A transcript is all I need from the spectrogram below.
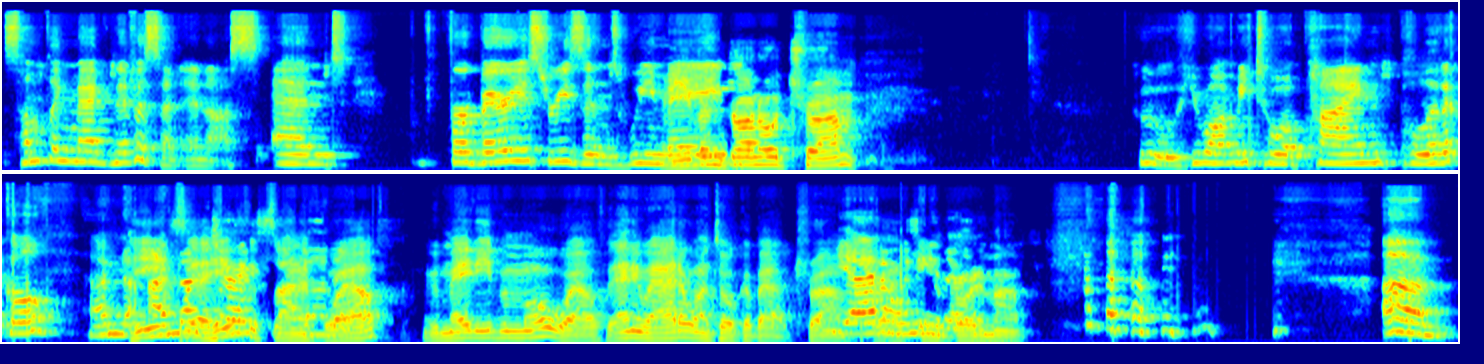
something magnificent in us. And for various reasons, we may even Donald Trump. Who you want me to opine political? I'm not. He's, I'm not sure he's a sign of wealth. Who made even more wealth? Anyway, I don't want to talk about Trump. Yeah, I don't want either. Him up. um,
